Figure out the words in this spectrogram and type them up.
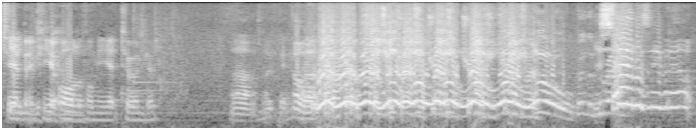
Yeah, but if you get all of them, you get 200. Oh, okay. Oh, Uh, whoa, whoa, whoa, treasure, whoa, treasure, whoa, treasure, whoa, treasure, whoa, treasure. whoa, whoa. Your sail isn't even out.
